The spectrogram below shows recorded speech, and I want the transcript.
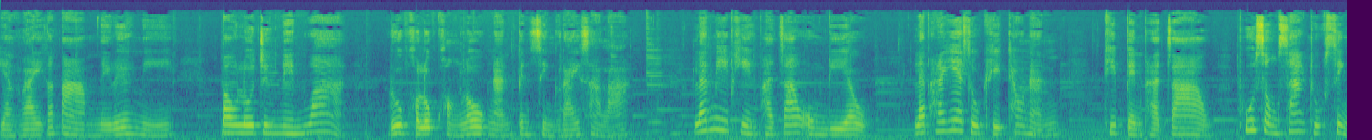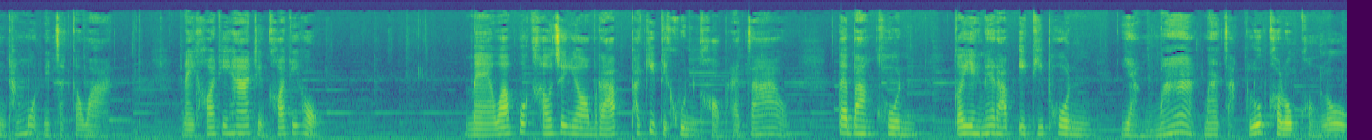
อย่างไรก็ตามในเรื่องนี้ เปาโลจึงเน้นว่า รูปเคารพของโลกนั้นเป็นสิ่งไร้สาระ และมีเพียงพระเจ้าองค์เดียว และพระเยซูคริสต์เท่านั้นที่เป็นพระเจ้าผู้ทรงสร้างทุกสิ่งทั้งหมดในจักรวาล ในข้อที่ 5 ถึงข้อที่ 6 แม้ว่าพวกเขาจะยอมรับพระกิตติคุณของพระเจ้า แต่บางคนก็ยังได้รับอิทธิพลอย่างมากมาจากรูปเคารพของโลก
